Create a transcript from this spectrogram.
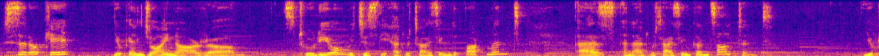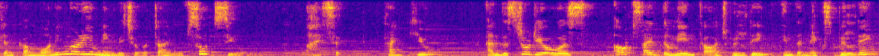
She said, Okay, you can join our um, studio, which is the advertising department, as an advertising consultant. You can come morning or evening, whichever time it suits you. I said, Thank you. And the studio was outside the main Taj building in the next building.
